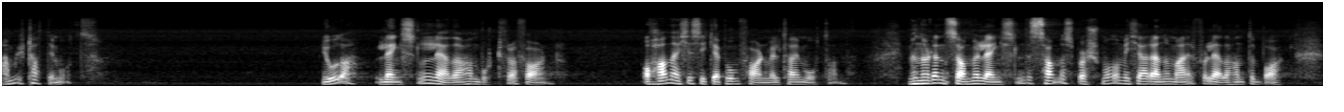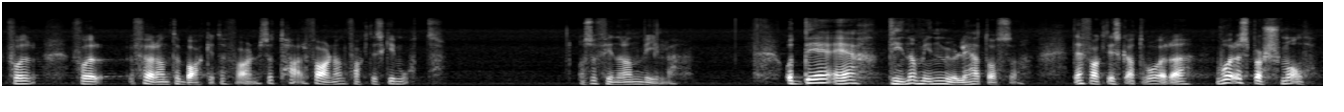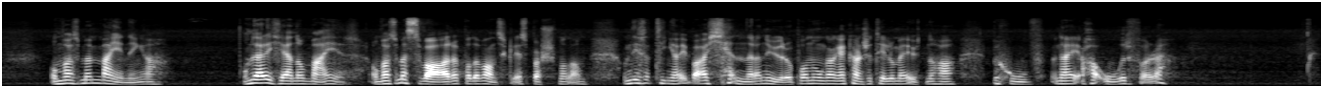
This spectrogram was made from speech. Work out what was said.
han blir tatt imot. Jo da, lengselen leder han bort fra faren. Og han er ikke sikker på om faren vil ta imot ham. Men når den samme lengselen, det samme spørsmålet om ikke er enda mer, får lede han tilbake, for, for føre han tilbake til faren, så tar faren han faktisk imot. Og så finner han hvile. Og det er din og min mulighet også. Det er faktisk at våre, våre spørsmål om hva som er meninga, om det ikke er noe mer, om hva som er svaret på det vanskelige spørsmålet, om, om disse tingene vi bare kjenner en uro på, noen ganger kanskje til og med uten å ha, behov, nei, ha ord for det,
